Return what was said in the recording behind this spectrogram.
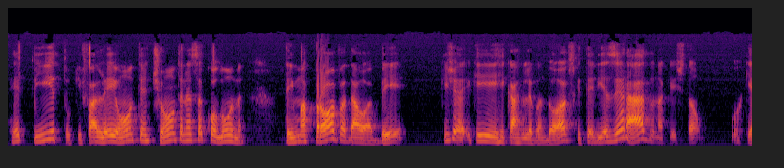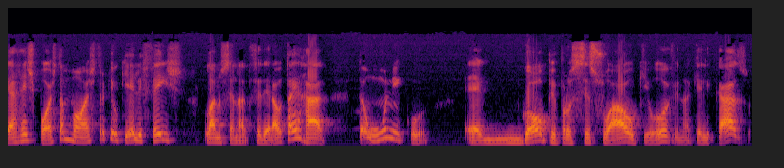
Repito, que falei ontem, anteontem nessa coluna. Tem uma prova da OAB que, já, que Ricardo Lewandowski teria zerado na questão, porque a resposta mostra que o que ele fez lá no Senado Federal está errado. Então, o único é, golpe processual que houve naquele caso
